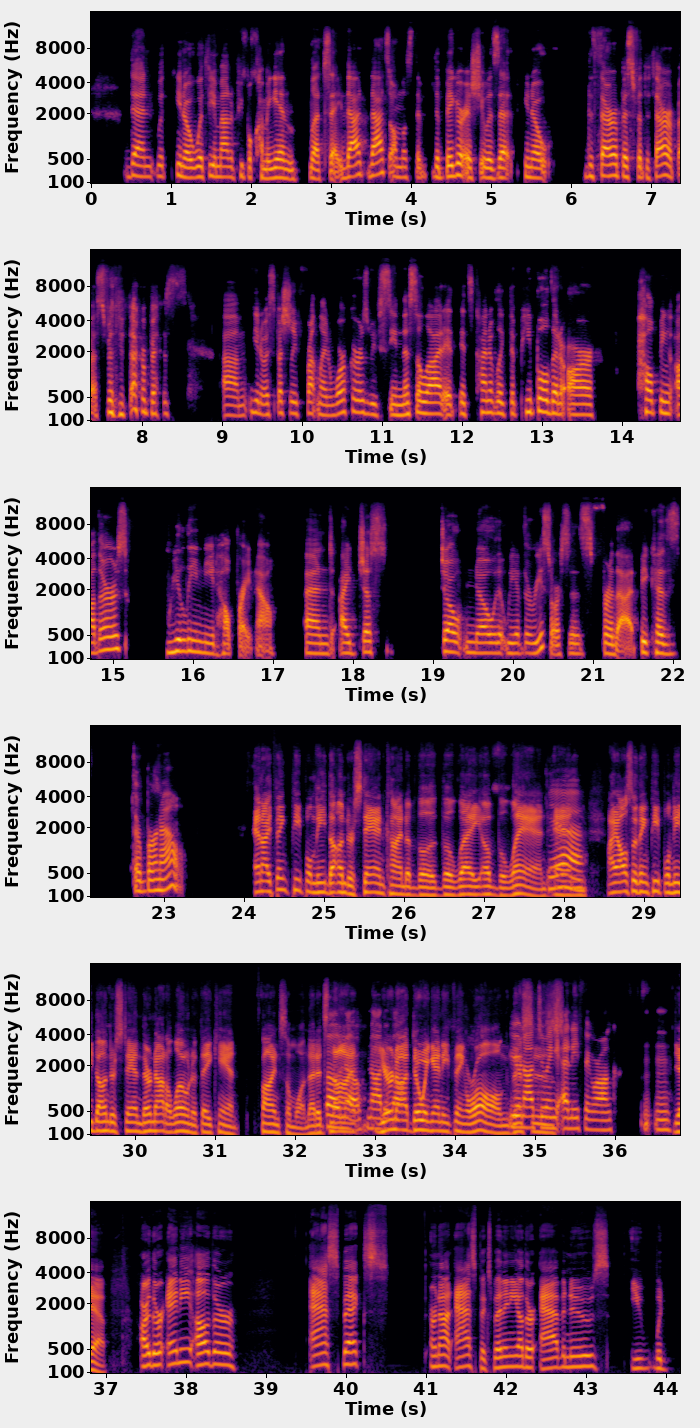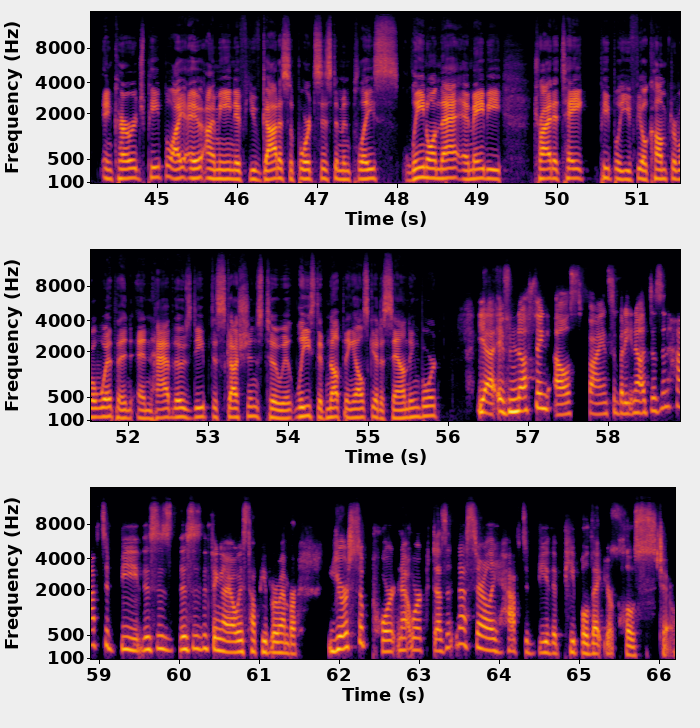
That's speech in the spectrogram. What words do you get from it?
than with you know with the amount of people coming in let's say. That that's almost the, the bigger issue is that you know the therapist for the therapist for the therapists um, you know especially frontline workers we've seen this a lot it, it's kind of like the people that are helping others really need help right now and i just don't know that we have the resources for that because they're burnt out and I think people need to understand kind of the the lay of the land. Yeah. And I also think people need to understand they're not alone if they can't find someone. That it's oh, not, no, not you're not doing anything wrong. You're this not is, doing anything wrong. Mm-mm. Yeah. Are there any other aspects, or not aspects, but any other avenues you would encourage people? I, I I mean, if you've got a support system in place, lean on that and maybe try to take people you feel comfortable with and, and have those deep discussions to at least, if nothing else, get a sounding board? Yeah, if nothing else, find somebody. Now it doesn't have to be this is this is the thing I always tell people remember. Your support network doesn't necessarily have to be the people that you're closest to.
